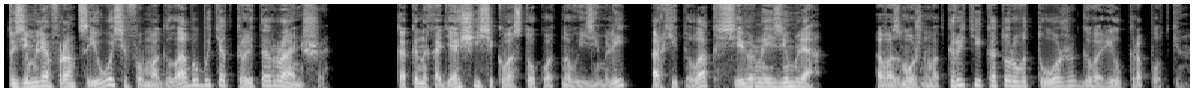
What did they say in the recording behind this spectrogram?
то земля Франца Иосифа могла бы быть открыта раньше, как и находящийся к востоку от Новой Земли архипелаг Северная Земля, о возможном открытии которого тоже говорил Кропоткин.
